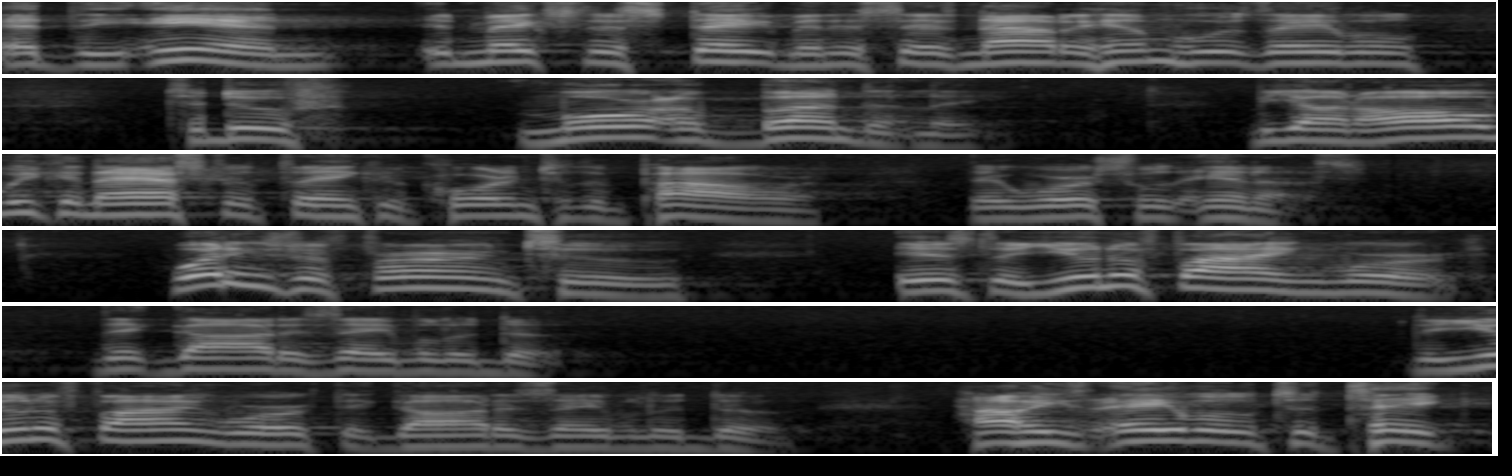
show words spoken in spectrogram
at the end, it makes this statement. It says, Now to him who is able to do more abundantly, beyond all we can ask or think, according to the power that works within us. What he's referring to is the unifying work that God is able to do. The unifying work that God is able to do. How he's able to take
